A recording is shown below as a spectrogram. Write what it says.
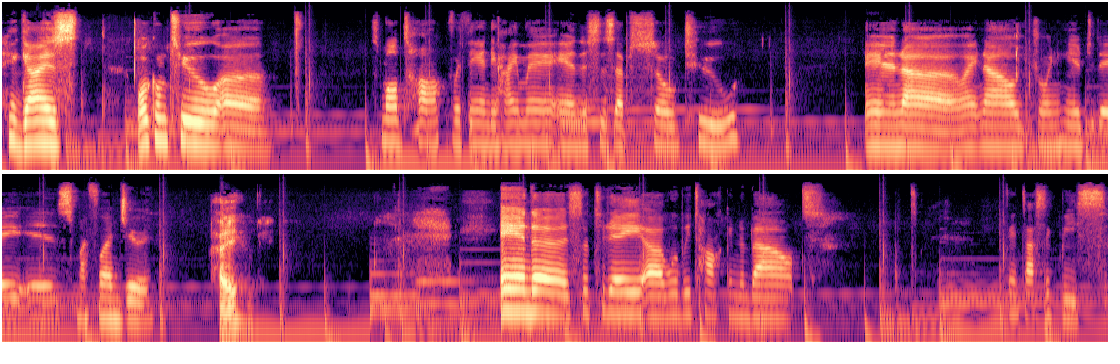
Hey guys, welcome to uh, Small Talk with Andy Jaime, and this is episode two. And uh, right now, joining here today is my friend Jared. Hi. And uh, so today uh, we'll be talking about Fantastic Beasts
